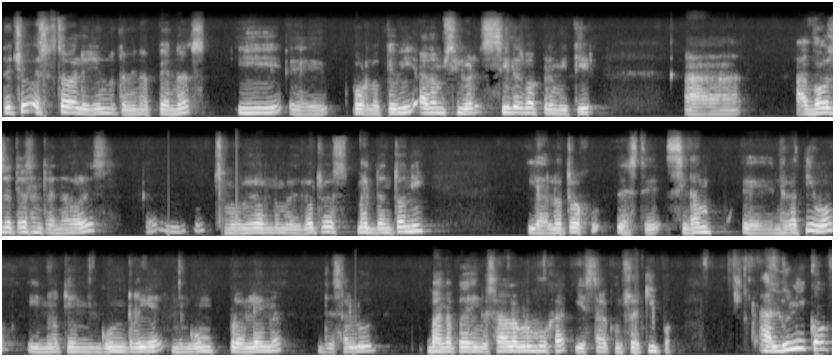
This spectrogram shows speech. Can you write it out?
De hecho, eso estaba leyendo también apenas y eh, por lo que vi, Adam Silver sí les va a permitir a, a dos de tres entrenadores, se me olvidó el nombre del otro, es Mike D'Antoni, y al otro, este, si dan eh, negativo y no tienen ningún, ningún problema de salud, van a poder ingresar a la burbuja y estar con su equipo. Al único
